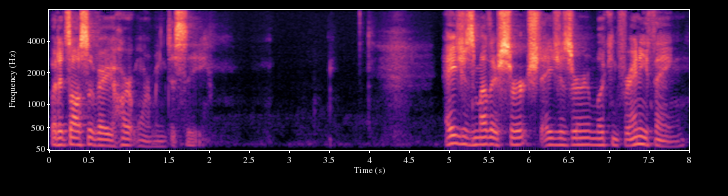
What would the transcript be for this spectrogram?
but it's also very heartwarming to see. Asha's mother searched Asha's room looking for anything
